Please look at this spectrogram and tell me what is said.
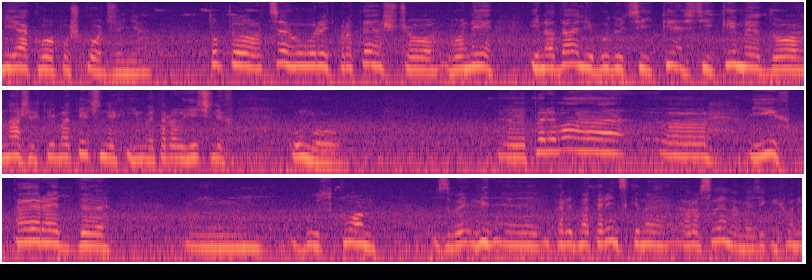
ніякого пошкодження. Тобто це говорить про те, що вони і надалі будуть стійки- стійкими до наших кліматичних і метеорологічних умов. Е, Перевага е, їх перед е, е, перед материнськими рослинами, з яких вони,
